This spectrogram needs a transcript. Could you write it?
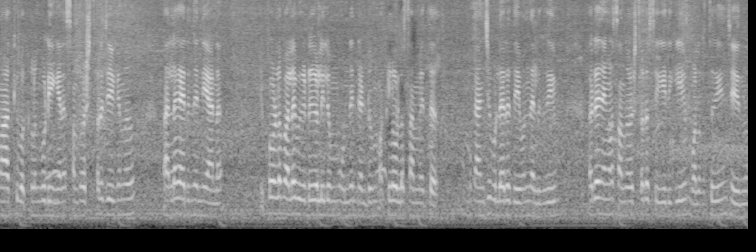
ബാക്കി മക്കളും കൂടി ഇങ്ങനെ സന്തോഷത്തോടെ ജീവിക്കുന്നത് നല്ല കാര്യം തന്നെയാണ്. ഇപ്പോൾ ഉള്ള പല വീടുകളിലും ഒന്നും രണ്ടും മക്കളുള്ള സമയത്ത് നമുക്ക് അഞ്ച് പിള്ളേരെ ദൈവം നൽകുകയും അവരെ ഞങ്ങൾ സന്തോഷത്തോടെ സ്വീകരിക്കുകയും വളർത്തുകയും ചെയ്യുന്നു.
